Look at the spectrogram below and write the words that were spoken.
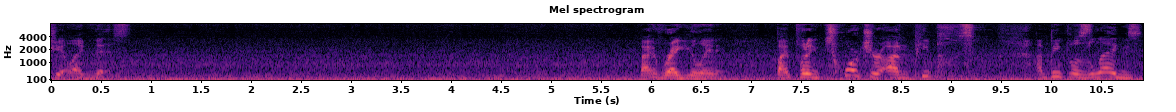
shit like this. By regulating, by putting torture on people's on people's legs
